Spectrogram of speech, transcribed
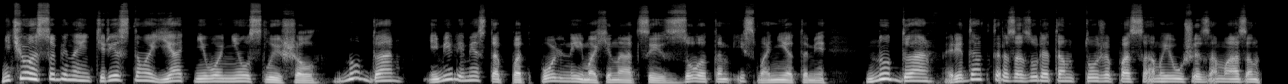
Ничего особенно интересного я от него не услышал. Ну да, имели место подпольные махинации с золотом и с монетами. Ну да, редактор Зазуля там тоже по самые уши замазан,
